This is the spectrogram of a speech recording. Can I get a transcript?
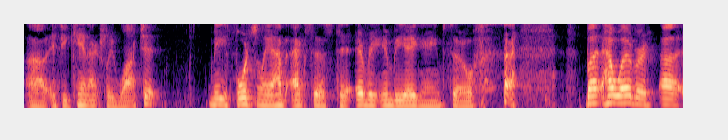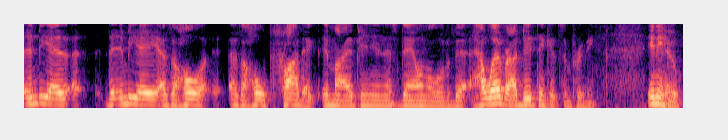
uh, if you can't actually watch it. Me, fortunately, I have access to every NBA game, so. but however, uh, NBA, the NBA as a whole, as a whole product, in my opinion, is down a little bit. However, I do think it's improving. Anywho,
